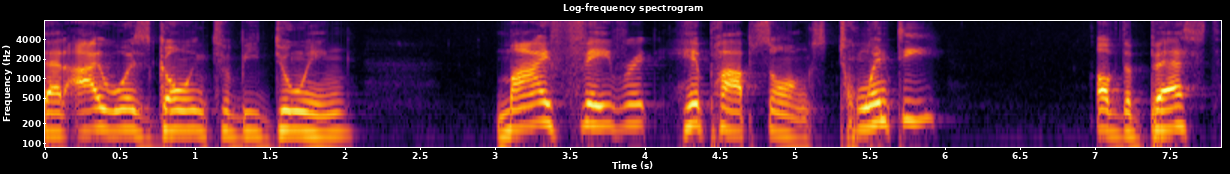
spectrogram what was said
that I was going to be doing my favorite hip hop songs 20 of the best,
